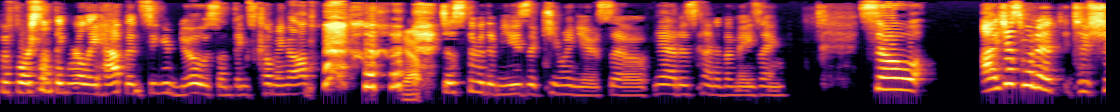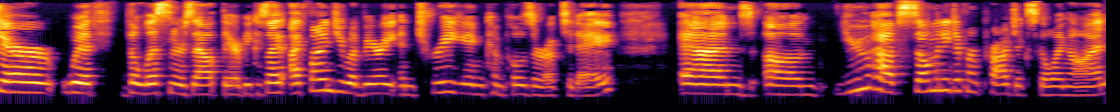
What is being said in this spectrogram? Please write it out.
before something really happens so you know something's coming up? Yep. just through the music cueing you. So, yeah, it is kind of amazing. So, I just wanted to share with the listeners out there because I, I find you a very intriguing composer of today and um, you have so many different projects going on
